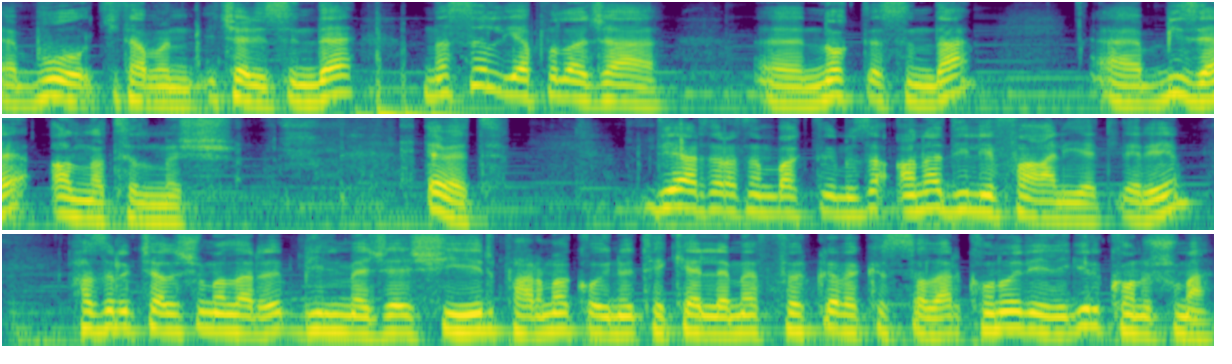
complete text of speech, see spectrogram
e, bu kitabın içerisinde nasıl yapılacağı e, noktasında e, bize anlatılmış. Evet. Diğer taraftan baktığımızda ana dili faaliyetleri, hazırlık çalışmaları, bilmece, şiir, parmak oyunu, tekerleme, fıkra ve kıssalar, konuyla ilgili konuşma.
